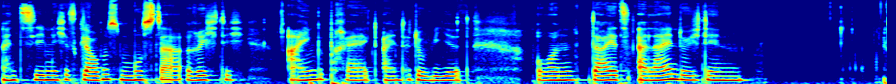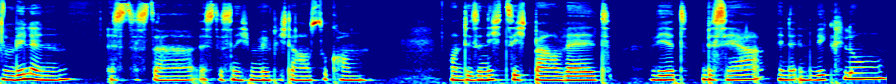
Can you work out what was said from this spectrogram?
ein ziemliches Glaubensmuster richtig eingeprägt, eintätowiert. Und da jetzt allein durch den Willen ist es da, ist es nicht möglich, da rauszukommen. Und diese nicht sichtbare Welt wird bisher in der Entwicklung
